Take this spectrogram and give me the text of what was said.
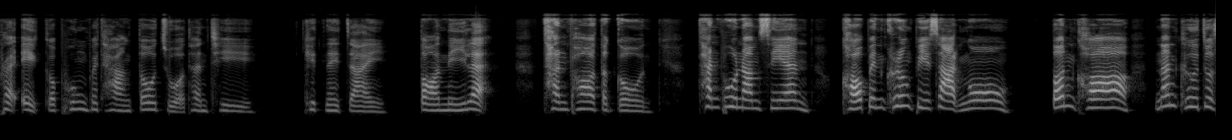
พระเอกก็พุ่งไปทางโต้จั่วทันที คิดในใจ ตอนนี้แหละ ท่านพ่อตะโกน ท่านผู้นำเซียน เขาเป็นเครื่องปีศาจงู ต้นคอ นั่นคือจุด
